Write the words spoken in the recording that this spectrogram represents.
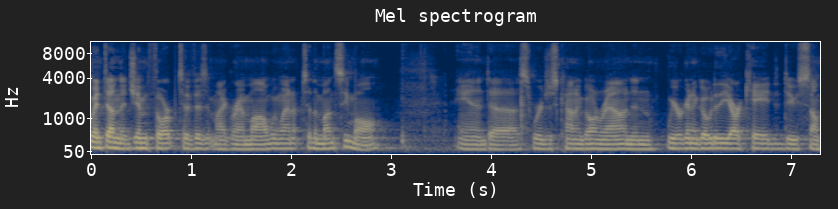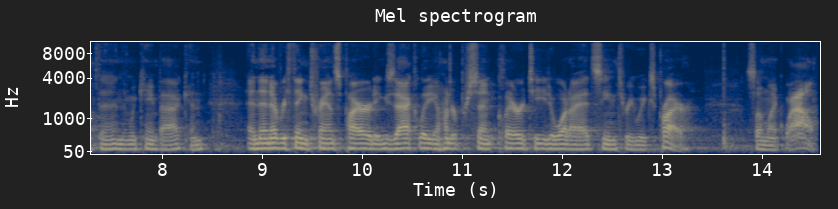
went down to Jim Thorpe to visit my grandma. We went up to the Muncie Mall. And uh, so we're just kind of going around, and we were going to go to the arcade to do something, and then we came back, and, and then everything transpired exactly 100% clarity to what I had seen three weeks prior. So I'm like, wow,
